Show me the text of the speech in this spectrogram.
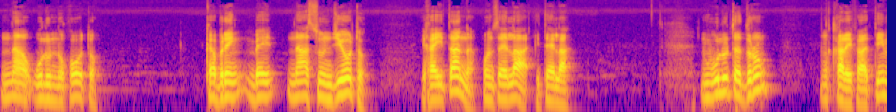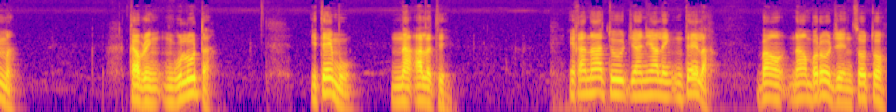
na ulu nokoto. Kabring be na sunjioto. Ihaitana onsela itela. Nwuluta dron nkarifatima kabring nguluta itemu na alati. Ikanatu janyaleng ntela bao namboroje nsoto.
